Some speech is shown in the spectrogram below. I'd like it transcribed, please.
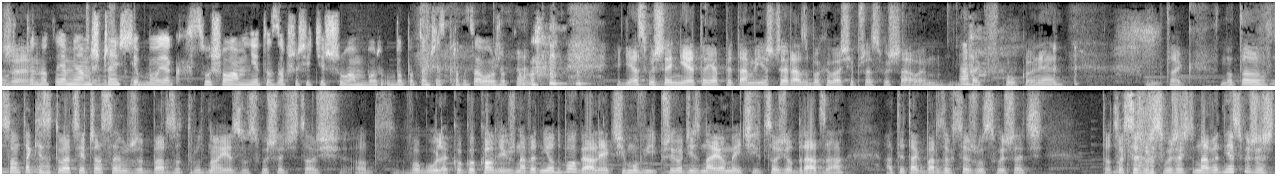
że... No to ja miałam ciężko. szczęście, bo jak słyszałam nie, to zawsze się cieszyłam, bo, bo potem się sprawdzało, że to... Jak ja słyszę nie, to ja pytam jeszcze raz, bo chyba się przesłyszałem. I tak w kółko, nie? Tak, no to są takie sytuacje czasem, że bardzo trudno jest usłyszeć coś od w ogóle kogokolwiek, już nawet nie od Boga, ale jak ci mówi, przychodzi znajomy i ci coś odradza, a ty tak bardzo chcesz usłyszeć to, co No chcesz tak. usłyszeć, to nawet nie słyszysz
